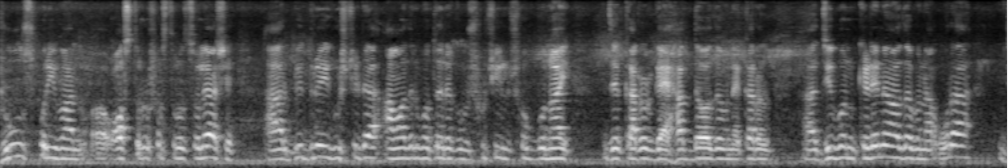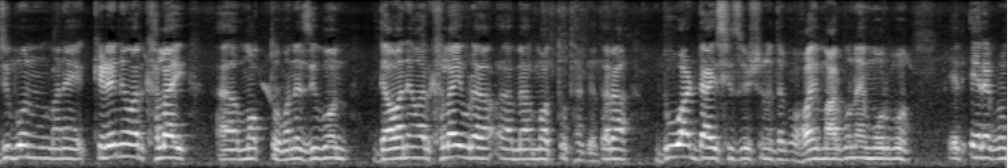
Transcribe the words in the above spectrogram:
হিউজ পরিমাণ অস্ত্র শস্ত্র চলে আসে, আর বিদ্রোহী গোষ্ঠীটা আমাদের মতো এরকম সুশীল, সভ্য নয় যে কারোর গায়ে হাত দেওয়া যাবে না, কারোর জীবন কেড়ে নেওয়া যাবে না। ওরা জীবন মানে কেড়ে নেওয়ার আহ, মত্ত মানে জীবন দেওয়া নেওয়ার খেলায় ওরা মত্ত থাকে। তারা ডু আর ডাই সিচুয়েশনে থাকে। হয় মারবো না মরবো এর এরকম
